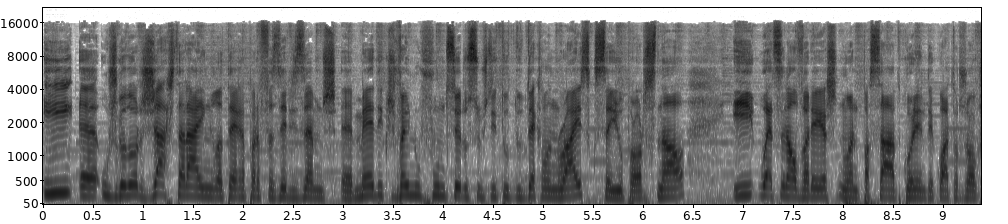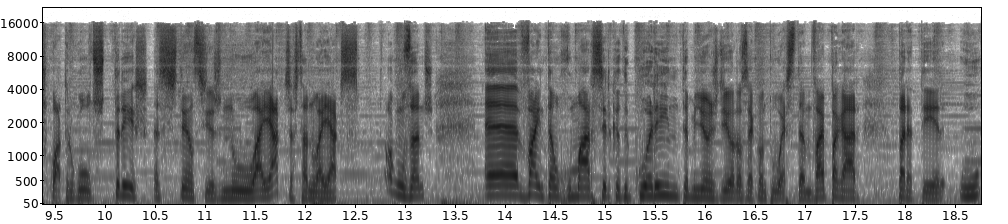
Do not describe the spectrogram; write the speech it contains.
e eh, o jogador já estará em Inglaterra para fazer exames eh, médicos. Vem no fundo ser o substituto do Declan Rice, que saiu para o Arsenal. E o Edson Alvarez, no ano passado, 44 jogos, 4 golos, 3 assistências no Ajax, já está no Ajax há alguns anos. Uh, vai então rumar cerca de 40 milhões de euros, é quanto o West Ham vai pagar para ter o uh,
